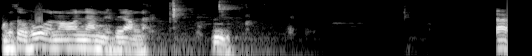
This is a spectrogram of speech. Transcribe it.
ของโซฟูนอนนำเนี่ยพี่น้องนะอืมอ่า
